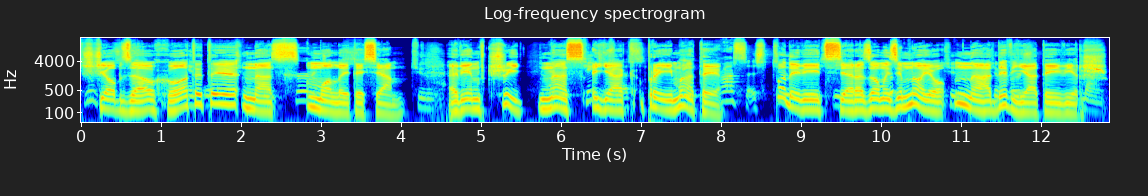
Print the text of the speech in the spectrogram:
щоб заохотити нас молитися. Він вчить нас, як приймати. Подивіться разом зі мною на дев'ятий вірш.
